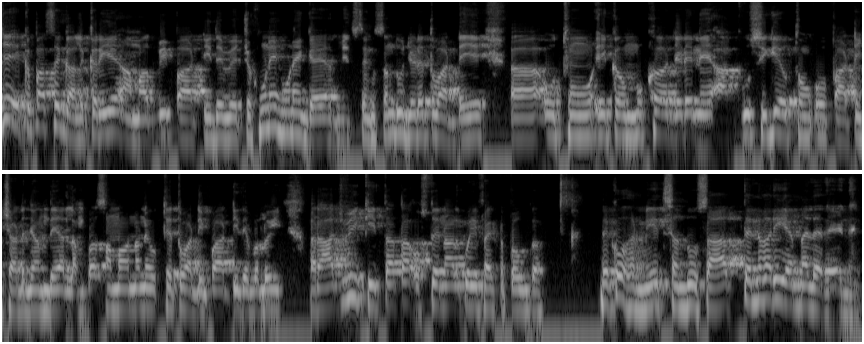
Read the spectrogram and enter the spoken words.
ਜੇ ਇੱਕ ਪਾਸੇ ਗੱਲ ਕਰੀਏ ਆਮ ਆਦਮੀ ਪਾਰਟੀ ਦੇ ਵਿੱਚ ਹੁਣੇ-ਹੁਣੇ ਗਏ ਹਰਜੀਤ ਸਿੰਘ ਸੰਧੂ, ਜਿਹੜੇ ਤੁਹਾਡੇ ਉਥੋਂ ਇੱਕ ਮੁੱਖ ਜਿਹੜੇ ਨੇ ਆਗੂ ਸੀਗੇ, ਉਥੋਂ ਉਹ ਪਾਰਟੀ ਛੱਡ ਜਾਂਦੇ ਆ। ਲੰਬਾ ਸਮਾਂ ਉਹਨਾਂ ਨੇ ਉੱਥੇ ਤੁਹਾਡੀ ਪਾਰਟੀ ਦੇ ਵੱਲੋਂ ਹੀ ਰਾਜ ਵੀ ਕੀਤਾ, ਤਾਂ ਉਸ ਦੇ ਨਾਲ ਕੋਈ ਇਫੈਕਟ ਪਊਗਾ? ਦੇਖੋ ਹਰਮੀਤ ਸੰਧੂ ਸਾਹਿਬ ਤਿੰਨ ਵਾਰੀ ਐਮਐਲਏ ਰਹੇ ਨੇ।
